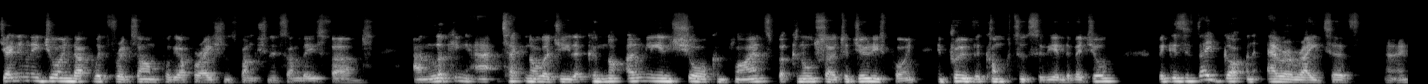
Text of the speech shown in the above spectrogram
genuinely joined up with, for example, the operations function in some of these firms and looking at technology that can not only ensure compliance, but can also, to Julie's point, improve the competence of the individual. Because if they've got an error rate of you know,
